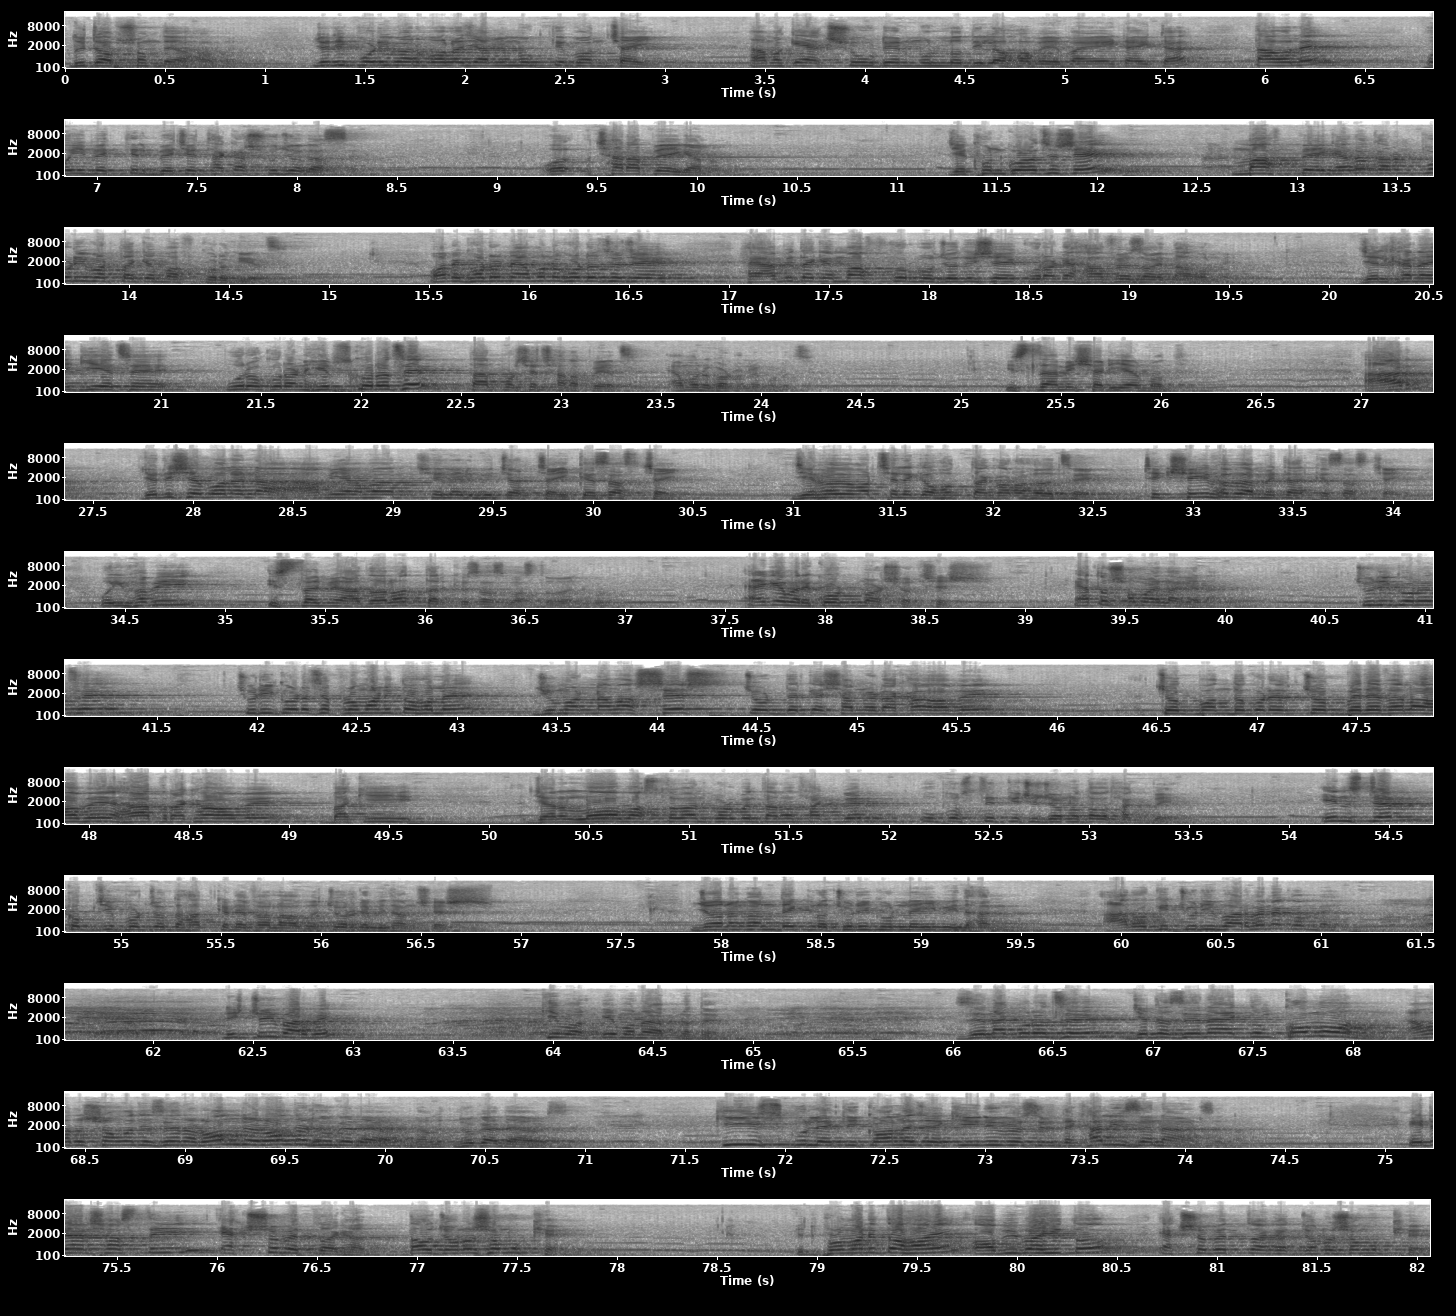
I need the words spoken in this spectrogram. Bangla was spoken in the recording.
দুটো অপশন দেওয়া হবে। যদি পরিবার বলে যে, আমি মুক্তিপণ চাই, আমাকে একশো উটের মূল্য দিলে হবে বা এটা এটা, তাহলে ওই ব্যক্তির বেঁচে থাকার সুযোগ আছে। ও ছাড়া পেয়ে গেল। যে খুন করেছে সে মাফ পেয়ে গেল, কারণ পরিবার তাকে মাফ করে দিয়েছে। অনেক ঘটনা এমনও ঘটেছে যে হ্যাঁ আমি তাকে মাফ করব যদি সে কোরআনে হাফেজ হয় তাহলে। জেলখানায় গিয়েছে, পুরো কোরআন হিপস করেছে, তারপর সে ছাড়া পেয়েছে। এমন ঘটনা ঘটেছে। ইসলামী শরিয়ার মধ্যে। আর যদি সে বলে, না, আমি আমার ছেলের বিচার চাই, কেসাস চাই। যেভাবে আমার ছেলেকে হত্যা করা হয়েছে, ঠিক সেইভাবে আমি তার কেসাস চাই। ওইভাবেই ইসলামী আদালত তার কেসাস বাস্তবায়ন করবে। একেবারে কোর্ট মার্শাল, শেষ। এত সময় লাগে না। চুরি করেছে চুরি করেছে প্রমাণিত হলে জুমার নামাজ শেষ, চোরদেরকে সামনে রাখা হবে, চোখ বন্ধ করে চোখ বেঁধে ফেলা হবে, হাত রাখা হবে, বাকি যারা ল বাস্তবায়ন করবেন তারা থাকবেন, উপস্থিত কিছু জনতাও থাকবে। ইনস্ট্যান্ট কবজি পর্যন্ত হাত কেটে ফেলা হবে, চোরের বিধান শেষ। জনগণ দেখল, চুরি করলে এই বিধান। আরও কি চুরি বাড়বে না কমবে? নিশ্চয়ই বাড়বে। কি বল, কি মনে হয় আপনাদের? জেনা করেছে, যেটা জেনা একদম কমন আমাদের সমাজে জেনা রন্ধ্রে রন্ধ্রে ঢুকে দেওয়া ঢুকে দেওয়া হয়েছে। কি স্কুলে, কি কলেজে কি ইউনিভার্সিটিতে খালি জেনা আর জেনা। এটার শাস্তি একশো বেত্রাঘাত তাও জনসমক্ষে। প্রমাণিত হয়, অবিবাহিত একশো বেত্রাঘাত জনসমক্ষে।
